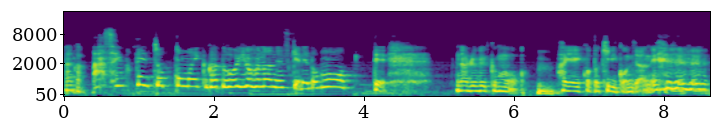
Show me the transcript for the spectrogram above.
なんか「あすいませんちょっとマイクが遠いようなんですけれども」ってなるべくもううん。早いこと切り込んじゃうね。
